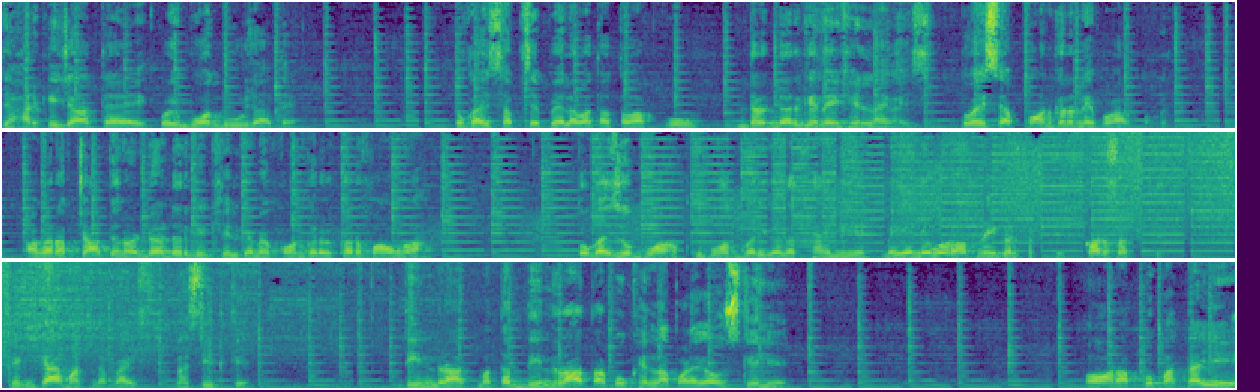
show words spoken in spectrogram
धार की जाता है, कोई बहुत दूर जाता है. तो गाइस सबसे पहला बताता हूँ आपको, डर डर के नहीं खेलना है गाइस तो ऐसे आप कौन कलर नहीं पा पाओगे. अगर आप चाहते हो ना डर डर के खेल के मैं कौन कलर कर पाऊँगा तो गाइस वो आपकी बहुत बड़ी गलत फहमी है. मैं ये नहीं बोल रहा आप नहीं कर सकते कर सकते लेकिन क्या मतलब गाइस घसीट के? दिन रात मतलब दिन रात आपको खेलना पड़ेगा उसके लिए। और आपको पता है ये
